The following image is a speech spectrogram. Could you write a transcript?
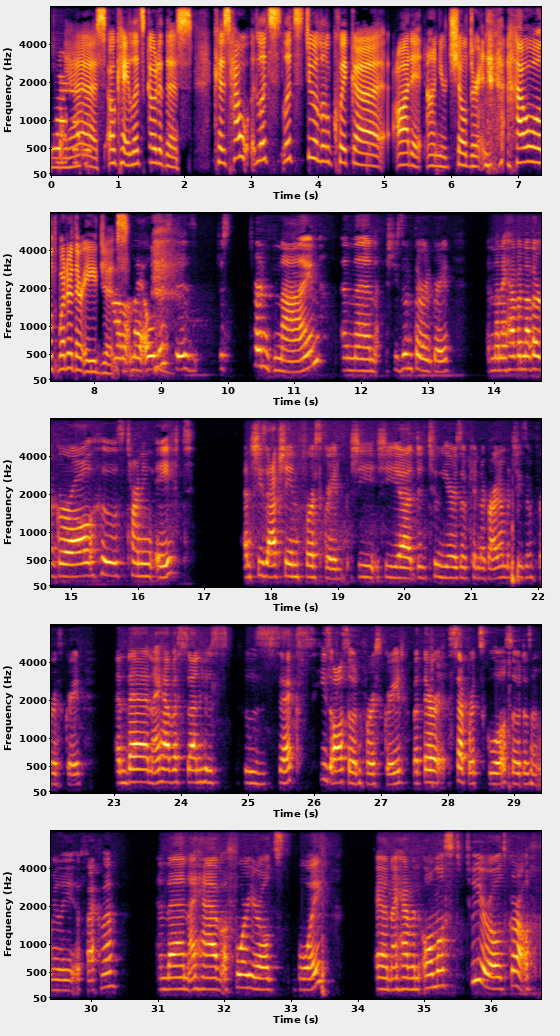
yes. Okay, let's go to this because how let's let's do a little quick uh, audit on your children. how old? What are their ages? Uh, my oldest is just turned nine, and then she's in third grade, and then I have another girl who's turning eight and she's actually in first grade. She she uh, did two years of kindergarten, but she's in first grade. And then I have a son who's who's six. He's also in first grade, but they're separate school, so it doesn't really affect them. And then I have a four year old boy, and I have an almost two year old girl.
